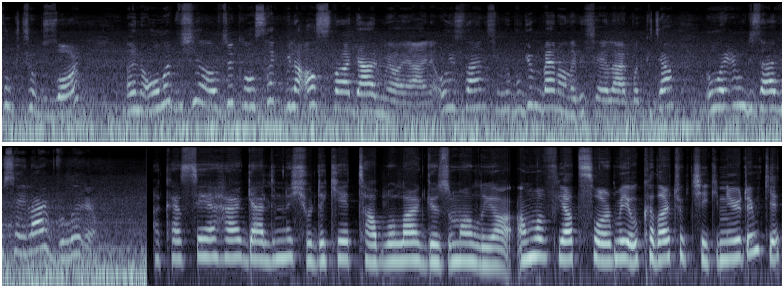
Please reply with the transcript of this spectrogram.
çok çok zor. Hani ona bir şey alacak olsak bile asla gelmiyor yani. O yüzden şimdi bugün ben ona bir şeyler bakacağım. Umarım güzel bir şeyler bulurum. Akasya'ya her geldiğimde şuradaki tablolar gözüme alıyor. Ama fiyat sormaya o kadar çok çekiniyorum ki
